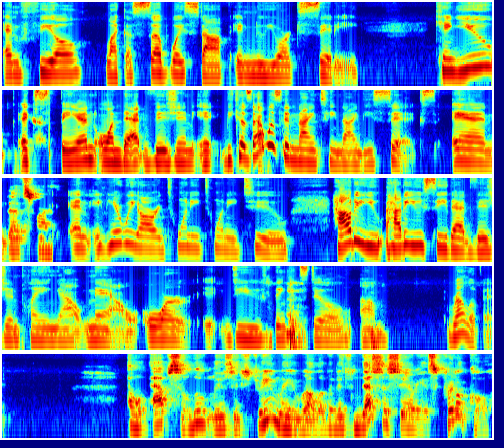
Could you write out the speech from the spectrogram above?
and feel like a subway stop in New York City. Can you expand on that vision? It, because that was in 1996, and that's right. And and here we are in 2022. How do you how do you see that vision playing out now, or eh, do you think it's still um, relevant? Oh, absolutely. It's extremely relevant. It's necessary. It's critical.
